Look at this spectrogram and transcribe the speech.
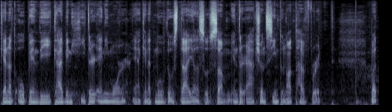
Cannot open the cabin heater anymore. Yeah, cannot move those dials. So some interactions seem to not have worked. But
